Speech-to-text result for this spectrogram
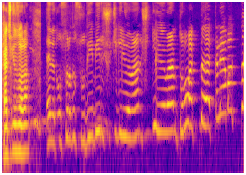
Kaç gün sonra? Evet o sırada Suudi'ye bir şut geliyor hemen. Şut geliyor hemen. Topa baktı. Kaleye baktı.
